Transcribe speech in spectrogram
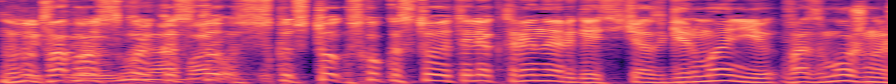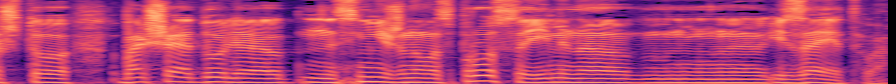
Ну тут вопрос, сколько, сто, сто, сколько стоит электроэнергия сейчас в Германии. Возможно, что большая доля сниженного спроса именно из-за этого.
